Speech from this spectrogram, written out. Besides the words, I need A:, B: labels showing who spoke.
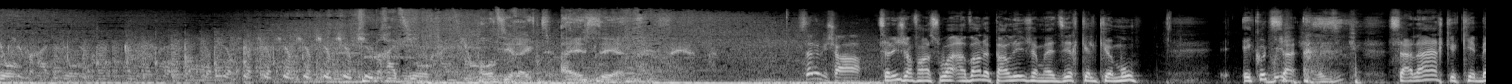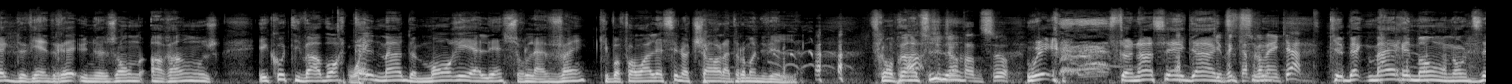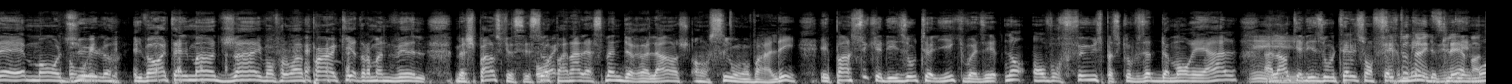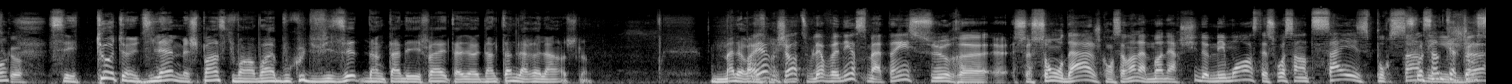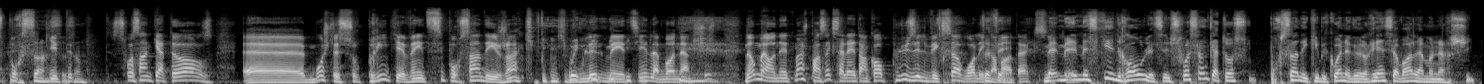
A: Cube Radio. Cube Radio.
B: En direct à LCN.
C: Salut Richard.
D: Salut Jean-François. Avant de parler, j'aimerais dire quelques mots. Écoute,
C: Oui,
D: ça, ça a l'air que Québec deviendrait une zone orange. Écoute, il va y avoir
C: Ouais.
D: tellement de Montréalais sur la 20 qu'il va falloir laisser notre char à Drummondville. tu
C: Ah,
D: comprends-tu,
C: j'ai déjà
D: là?
C: entendu ça.
D: Oui, c'est un ancien gag.
C: Québec
D: tu te souviens?
C: 84.
D: Québec, mer et monde. On disait, eh, mon Dieu,
C: Oui.
D: là, il va y avoir tellement de gens, il va falloir parker à Drummondville. Mais je pense que c'est ça. Pendant la semaine de relâche, on sait où on va aller. Et penses-tu qu'il y a des hôteliers qui vont dire, non, on vous refuse parce que vous êtes de Montréal,
C: Hey.
D: alors que les hôtels sont fermés depuis
C: dilemme,
D: des mois? C'est tout un dilemme, mais je pense qu'ils vont avoir beaucoup de visites dans le temps des fêtes, euh, dans le temps de la relâche, là. Malheureusement.
C: D'ailleurs, Richard, tu voulais revenir ce matin sur euh, ce sondage concernant la monarchie de mémoire. C'était 76% des
D: 74
C: gens qui
D: c'est
C: étaient-
D: ça.
C: 74. Euh, moi, j'étais surpris qu'il y ait 26% des gens qui, qui
D: Oui.
C: voulaient le maintien de la monarchie. Non, mais honnêtement, je pensais que ça allait être encore plus élevé que ça à voir les commentaires.
D: Mais, mais, mais ce qui est drôle, c'est que 74% des Québécois ne veulent rien savoir de la monarchie.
